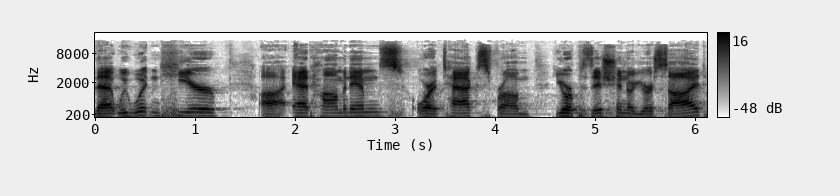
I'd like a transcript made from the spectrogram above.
that we wouldn't hear uh, ad hominems or attacks from your position or your side.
